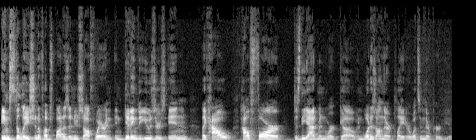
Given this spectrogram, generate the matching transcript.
installation of HubSpot as a new software and, and getting the users in? Like how how far does the admin work go, and what is on their plate or what's in their purview?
